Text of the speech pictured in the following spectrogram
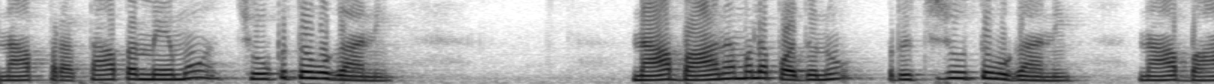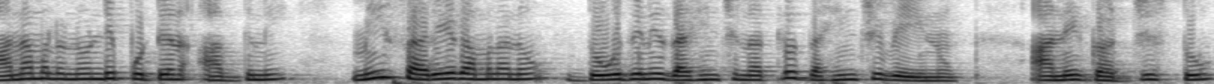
నా ప్రతాపమేమో చూపుతువు గాని. నా బాణముల పదును రుచి చూతువు గాని. నా బాణముల నుండి పుట్టిన అగ్ని మీ శరీరములను దూదిని దహించినట్లు దహించివేయును అని గర్జిస్తూ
